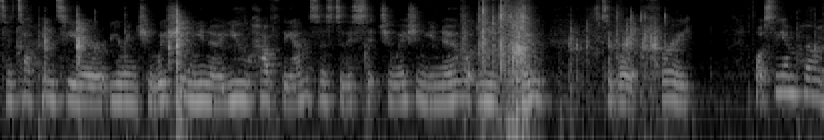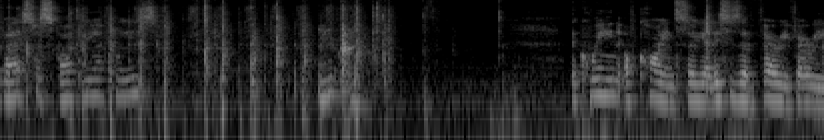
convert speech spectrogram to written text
to tap into your, your intuition. You know, you have the answers to this situation. You know what you need to do to break free. What's the Emperor reverse for Scorpio, please? The Queen of Coins. So yeah, this is a very, very,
